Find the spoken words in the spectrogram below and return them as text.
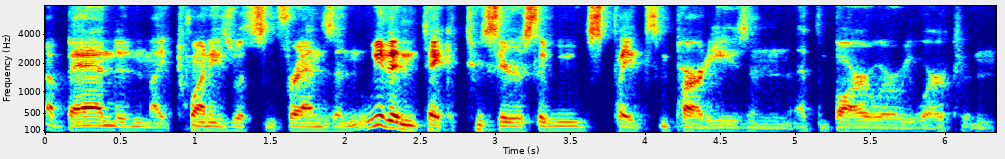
a band in my 20s with some friends and we didn't take it too seriously. We just played some parties and at the bar where we worked and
